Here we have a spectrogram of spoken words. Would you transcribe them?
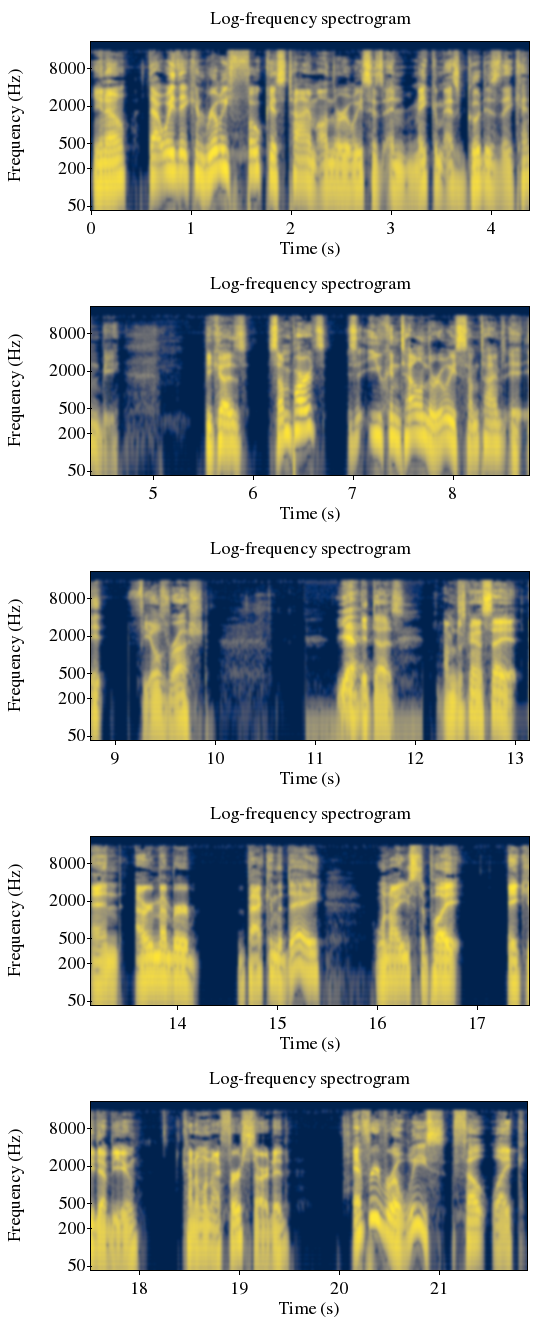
You know, that way they can really focus time on the releases and make them as good as they can be. Because some parts you can tell in the release sometimes it, it feels rushed. Yeah. It does. I'm just gonna say it. And I remember back in the day when I used to play AQW, kind of when I first started, every release felt like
